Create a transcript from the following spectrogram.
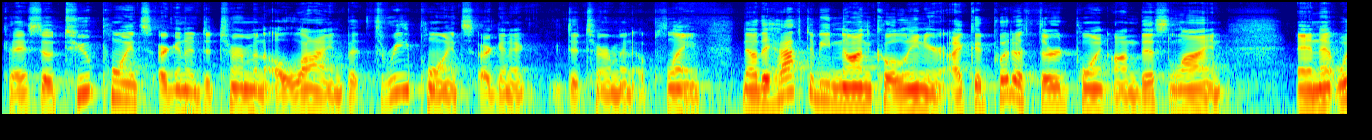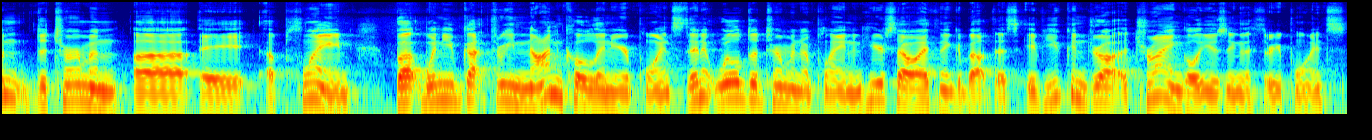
Okay, so two points are going to determine a line, but three points are going to determine a plane. Now, they have to be non-collinear. I could put a third point on this line, and that wouldn't determine uh, a, a plane, but when you've got three non-collinear points, then it will determine a plane. And here's how I think about this. If you can draw a triangle using the three points,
